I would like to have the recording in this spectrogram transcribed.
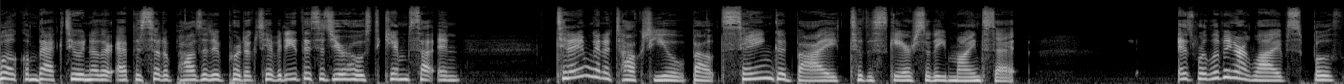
Welcome back to another episode of Positive Productivity. This is your host, Kim Sutton. Today I'm going to talk to you about saying goodbye to the scarcity mindset. As we're living our lives, both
